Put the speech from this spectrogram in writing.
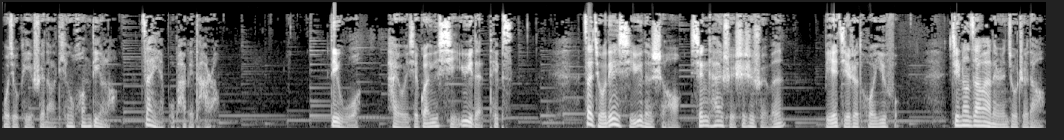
我就可以睡到天荒地老，再也不怕被打扰。第五，还有一些关于洗浴的 tips，在酒店洗浴的时候，先开水试试水温，别急着脱衣服。经常在外的人就知道，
